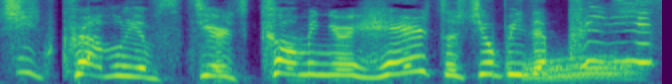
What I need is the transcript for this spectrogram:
She's probably upstairs combing her hair so she'll be the prettiest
